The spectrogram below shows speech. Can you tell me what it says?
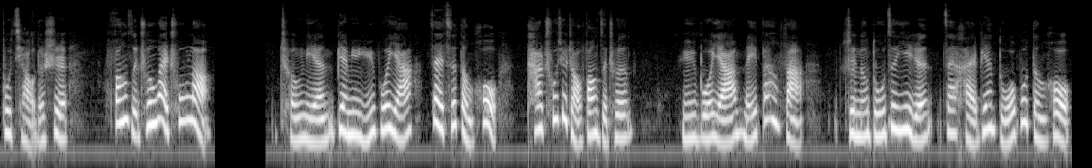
不巧的是，方子春外出了，程连便命俞伯牙在此等候，他出去找方子春。俞伯牙没办法，只能独自一人在海边踱步等候。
